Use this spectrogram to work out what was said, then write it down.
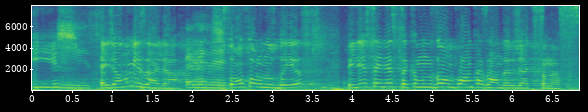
İyiyiz. İyiyiz. Heyecanlı mıyız hala? Evet. Son sorumuzdayız. Bilirseniz takımınıza 10 puan kazandıracaksınız.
